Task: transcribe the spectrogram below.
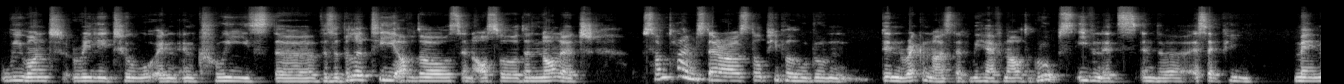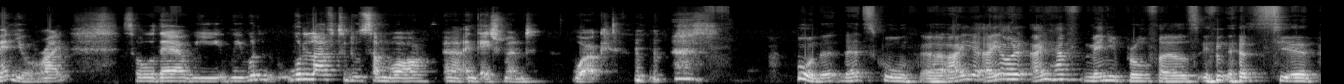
we want really to in, increase the visibility of those and also the knowledge. Sometimes there are still people who don't didn't recognize that we have now the groups, even it's in the SAP main menu, right? So there we we would would love to do some more uh, engagement work. oh, that, that's cool. Uh, I I I have many profiles in SCN,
